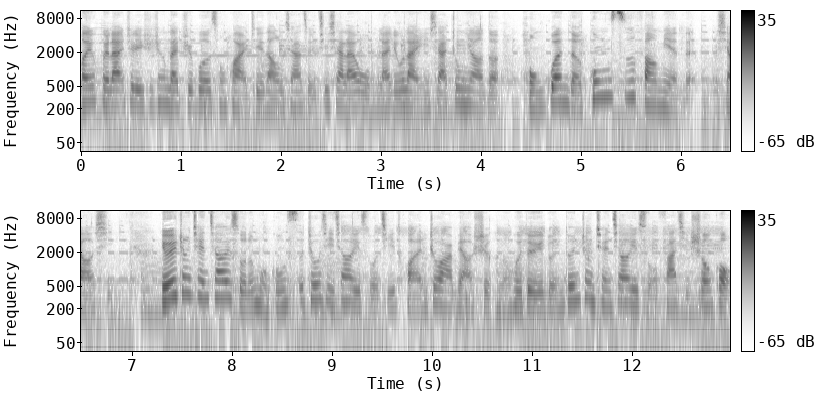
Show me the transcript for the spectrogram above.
欢迎回来，这里是正在直播从华尔街到陆家嘴。接下来我们来浏览一下重要的宏观的公司方面的消息。纽约证券交易所的母公司洲际交易所集团周二表示，可能会对于伦敦证券交易所发起收购，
